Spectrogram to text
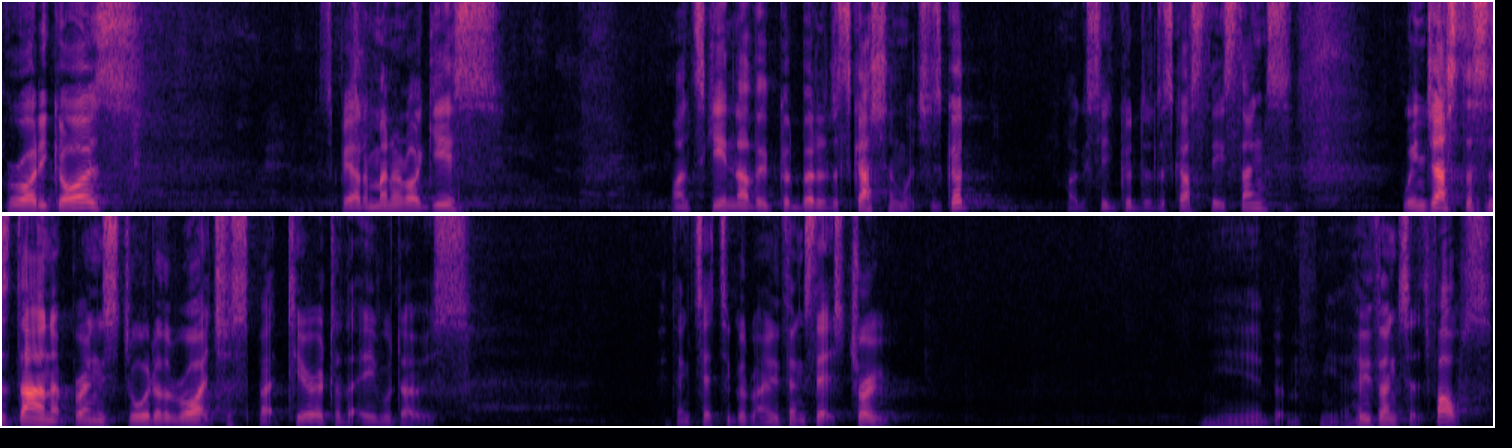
Alrighty, guys. It's about a minute, I guess. Once again, another good bit of discussion, which is good. Like I said, good to discuss these things. When justice is done, it brings joy to the righteous, but terror to the evildoers. Who thinks that's a good one? Who thinks that's true? Yeah, but yeah, who thinks it's false?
